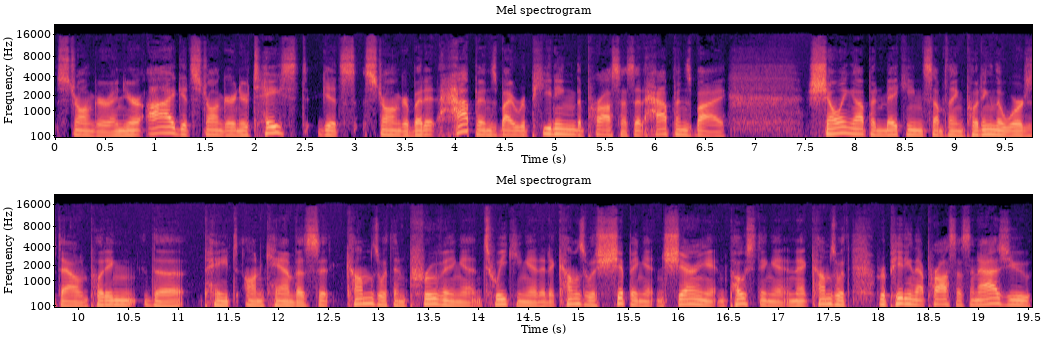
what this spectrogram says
stronger, and your eye gets stronger, and your taste gets stronger. But it happens by repeating the process. It happens by showing up and making something, putting the words down, putting the paint on canvas, it comes with improving it and tweaking it. And it comes with shipping it and sharing it and posting it. And it comes with repeating that process. And as you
